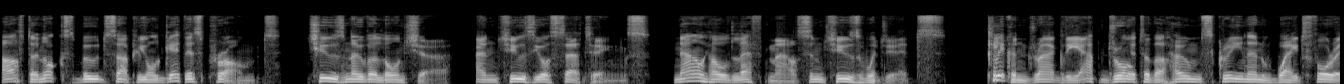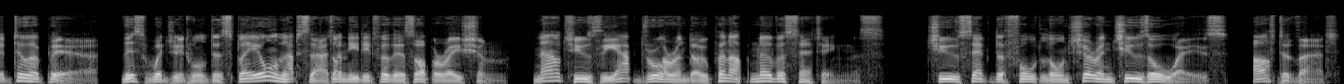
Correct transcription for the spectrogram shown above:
After Nox boots up you'll get this prompt. Choose Nova Launcher and choose your settings. Now hold left mouse and choose widgets. Click and drag the app drawer to the home screen and wait for it to appear. This widget will display all apps that are needed for this operation. Now choose the app drawer and open up Nova settings. Choose set default launcher and choose always. After that,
